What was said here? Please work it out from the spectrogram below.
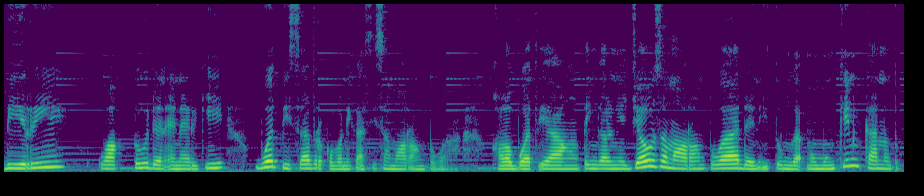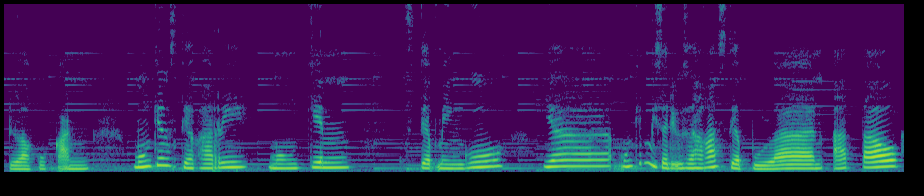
diri, waktu dan energi buat bisa berkomunikasi sama orang tua. Kalau buat yang tinggalnya jauh sama orang tua dan itu nggak memungkinkan untuk dilakukan mungkin setiap hari, mungkin setiap minggu, ya mungkin bisa diusahakan setiap bulan atau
